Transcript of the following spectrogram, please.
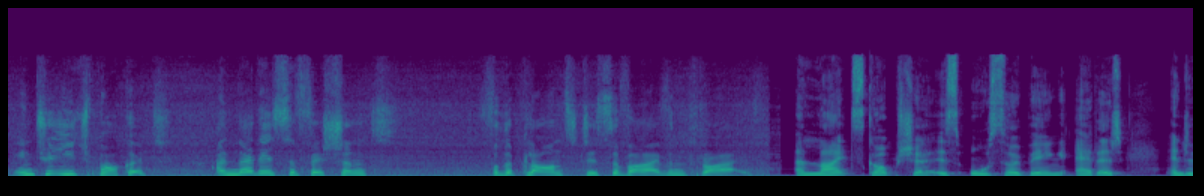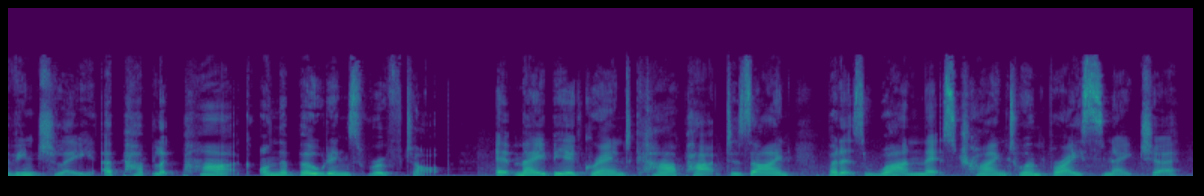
into each pocket, and that is sufficient for the plants to survive and thrive. A light sculpture is also being added and eventually a public park on the building's rooftop. It may be a grand car park design, but it's one that's trying to embrace nature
